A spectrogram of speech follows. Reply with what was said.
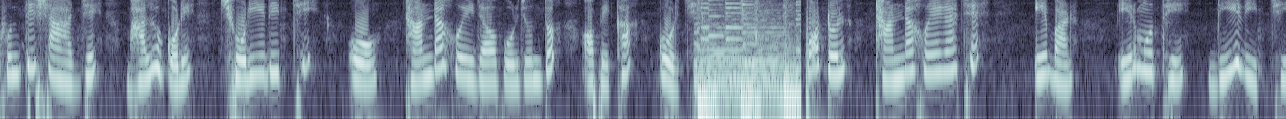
খুন্তির সাহায্যে ভালো করে ছড়িয়ে দিচ্ছি ও ঠান্ডা হয়ে যাওয়া পর্যন্ত অপেক্ষা করছি। পটল ঠান্ডা হয়ে গেছে, এবার এর মধ্যে দিয়ে দিচ্ছি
